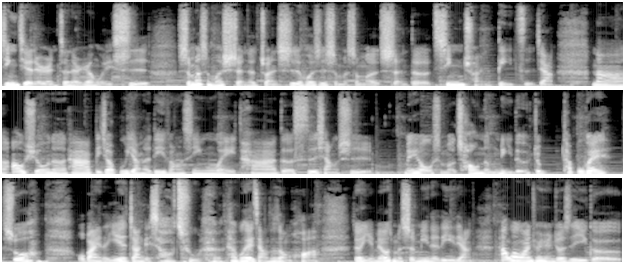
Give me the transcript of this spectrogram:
境界的人，真的认为是什么什么神的转世，或是什么什么神的亲传弟子这样。那奥修呢，他比较不一样的地方，是因为他的思想是。没有什么超能力的，就他不会说我把你的业障给消除了，他不会讲这种话，就也没有什么神秘的力量，他完完全全就是一个，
